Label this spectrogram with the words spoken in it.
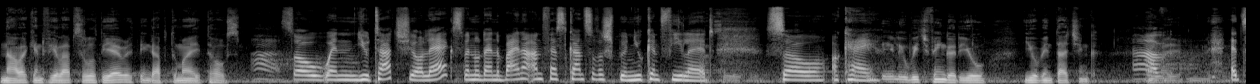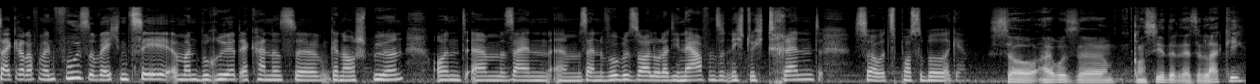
now I can feel absolutely everything up to my toes. Ah, so when you touch your legs, wenn du deine Beine anfasst, kannst du was spüren. You can feel it. Absolutely. So, okay. I can tell you which finger you you've been touching. Ah, er zeigt gerade auf meinen Fuß, so welchen Zeh man berührt. Er kann es äh, genau spüren und ähm, sein, ähm, seine Wirbelsäule oder die Nerven sind nicht durchtrennt. So it's possible again. So I was uh, considered as a lucky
